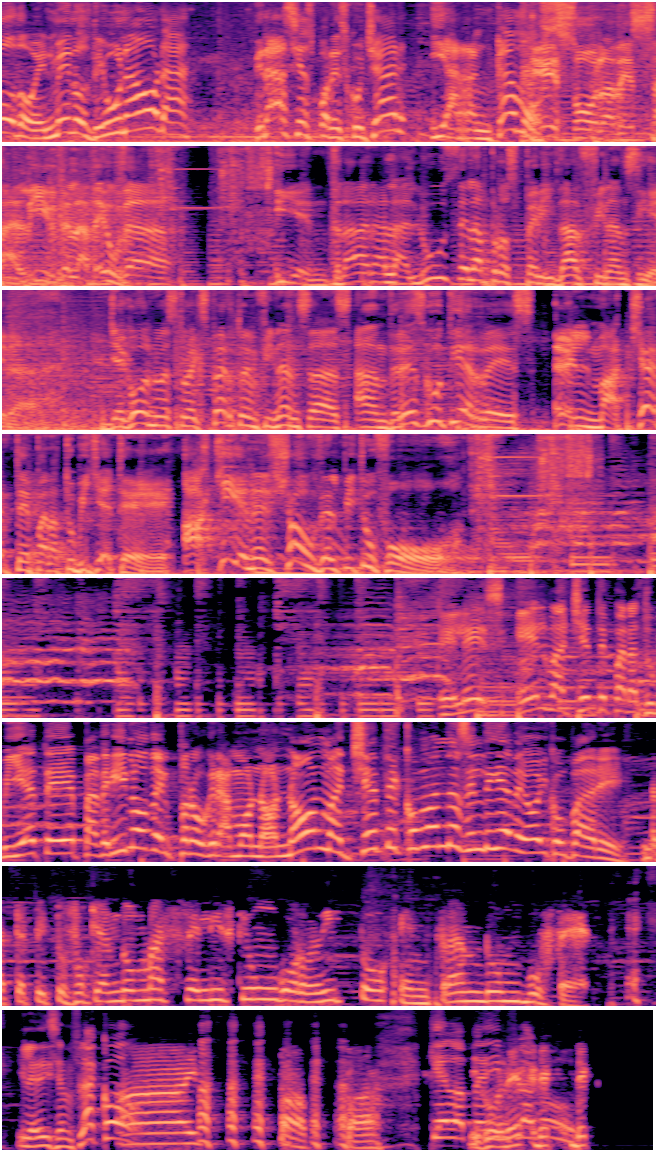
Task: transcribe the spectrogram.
Todo en menos de una hora. Gracias por escuchar y arrancamos. Es hora de salir de la deuda y entrar a la luz de la prosperidad financiera. Llegó nuestro experto en finanzas, Andrés Gutiérrez, el machete para tu billete, aquí en el show del pitufo. Él es el machete para tu billete, padrino del programa Nonón Machete. ¿Cómo andas el día de hoy, compadre? Te pitufo que ando más feliz que un gordito entrando a un buffet. y le dicen, flaco. Ay, papá. ¿Qué va a pedir, Digo, de- flaco? de- de-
